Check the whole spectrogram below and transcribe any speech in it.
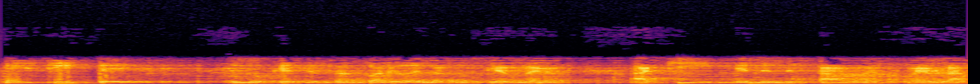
visite lo que es el santuario de las luciérnagas aquí en el estado de Puebla.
